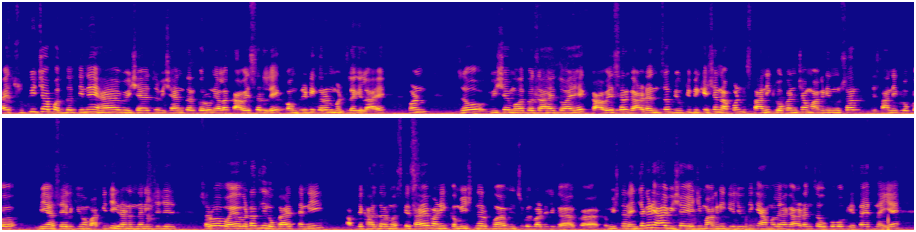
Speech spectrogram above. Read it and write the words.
काही चुकीच्या पद्धतीने ह्या विषयाचं विषयांतर करून याला कावेसर लेख कॉन्क्रिटीकरण म्हटलं गेलं आहे. पण जो विषय महत्त्वाचा आहे तो आहे हे कावेसर गार्डनचं ब्युटिफिकेशन आपण स्थानिक लोकांच्या मागणीनुसार जे स्थानिक लोक मी असेल किंवा बाकीचे हिरानंदानीचे जे सर्व वयोगटातली लोक आहेत त्यांनी आपले खासदार मस्के साहेब आणि कमिशनर म्युन्सिपल पार्टीचे कमिशनर यांच्याकडे हा विषय याची मागणी केली होती की आम्हाला ह्या गार्डनचा उपभोग घेता येत नाही आहे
